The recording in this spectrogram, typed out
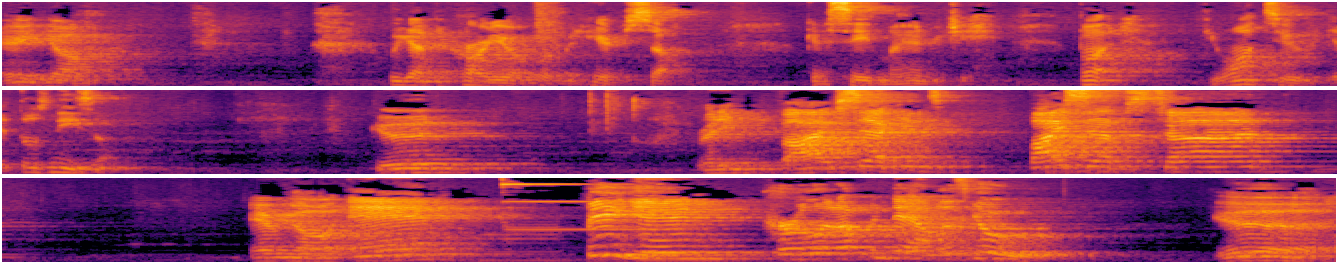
There you go. We got the cardio equipment here, so I'm gonna save my energy. But if you want to, get those knees up. Good. Ready? Five seconds. Biceps time. There we go. And begin. Curl it up and down. Let's go. Good.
